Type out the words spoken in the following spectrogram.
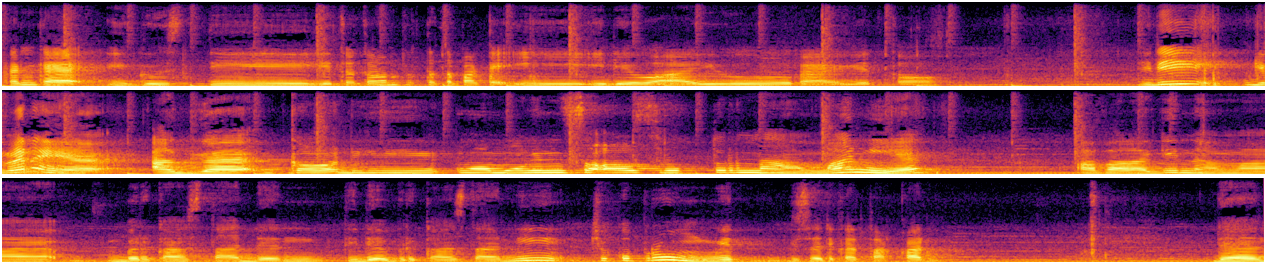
kan kayak i Gusti gitu tuh tetap pakai i, i Dewa Ayu kayak gitu. Jadi gimana ya agak kalau di ngomongin soal struktur nama nih ya apalagi nama berkasta dan tidak berkasta ini cukup rumit bisa dikatakan. Dan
